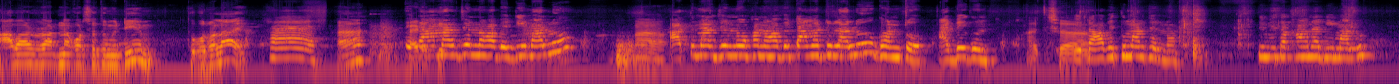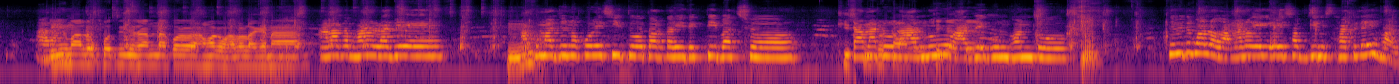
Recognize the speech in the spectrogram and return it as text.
আবার রান্না করছ তুমি ডিম দুপুরবেলায়? হ্যাঁ। হ্যাঁ? এটা আমার জন্য হবে ডিম আলু হ্যাঁ। আর তোমার জন্য ওখানে হবে টমেটো আলু ঘন্ট আর বেগুন। আচ্ছা। এটা হবে তোমার জন্য। তুমি তো খাও না ডিম আলু। আর ডিম আলু প্রতিদিন রান্না করে আমাকে ভালো লাগে না। আমাকে ভালো লাগে। আর তোমার জন্য করেছি তো তরকারি দেখতেই পাচ্ছ। টমেটো আলু আর বেগুন ঘন্ট। তুমি তো বলো আমারও এই সব জিনিস থাকলেই হয়।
